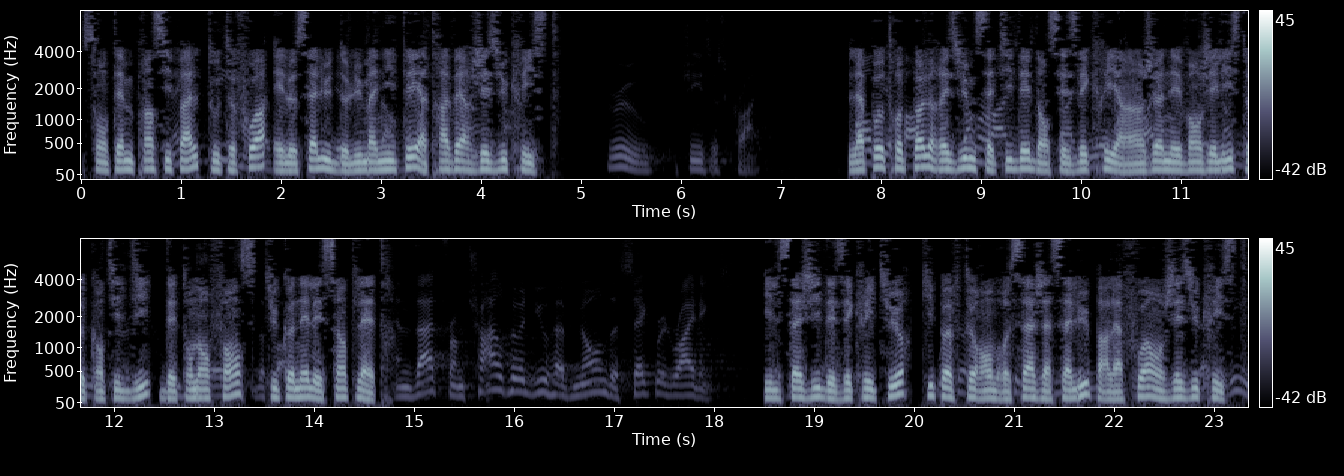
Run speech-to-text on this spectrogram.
Son thème principal, toutefois, est le salut de l'humanité à travers Jésus-Christ. L'apôtre Paul résume cette idée dans ses écrits à un jeune évangéliste quand il dit, Dès ton enfance, tu connais les saintes lettres. Il s'agit des Écritures, qui peuvent te rendre sage à salut par la foi en Jésus-Christ.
